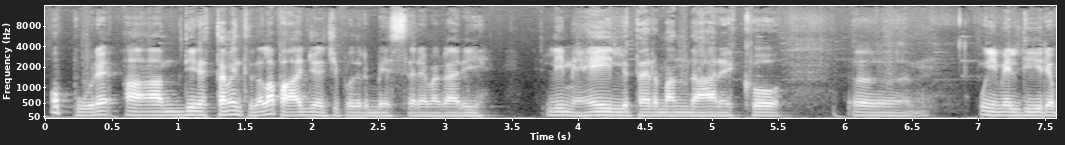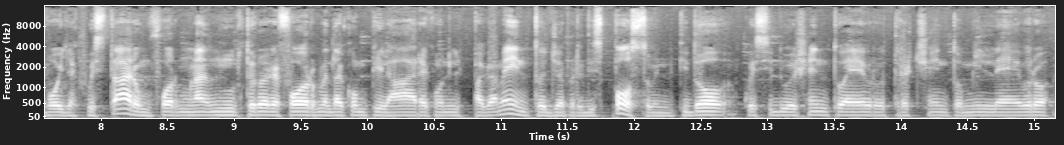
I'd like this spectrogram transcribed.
oppure uh, direttamente dalla pagina ci potrebbe essere magari l'email per mandare ecco, uh, un'email di dire voglio acquistare, un form, una, un'ulteriore forma da compilare con il pagamento già predisposto, quindi ti do questi 200 euro, 300, 1000 euro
